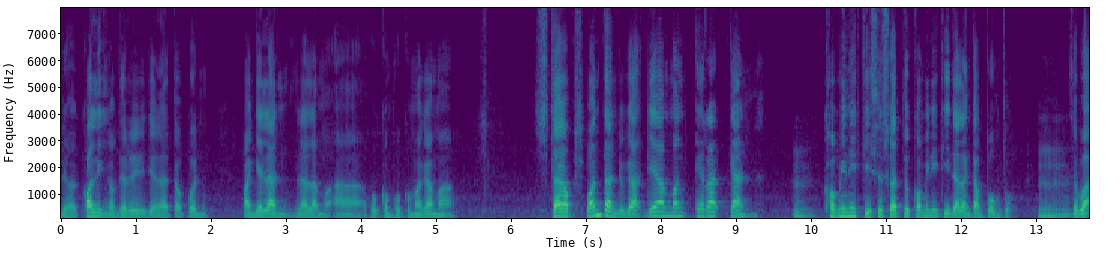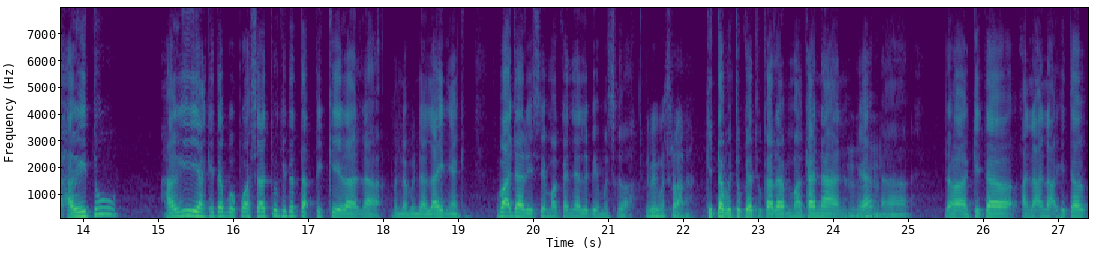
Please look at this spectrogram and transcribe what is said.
the calling of the religion ataupun panggilan dalam uh, hukum-hukum agama secara spontan juga dia mengeratkan Hmm. community sesuatu community dalam kampung tu. Hmm. Sebab hari tu hari yang kita berpuasa tu kita tak fikirlah nak benda-benda lain yang sebab ada resim makanya lebih mesra. Lebih mesra lah. Kita bertukar-tukaran makanan Hmm. ya. Uh, kita anak-anak kita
